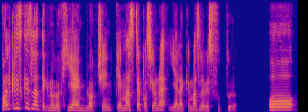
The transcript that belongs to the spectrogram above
¿cuál crees que es la tecnología en blockchain que más te apasiona y a la que más le ves futuro? O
